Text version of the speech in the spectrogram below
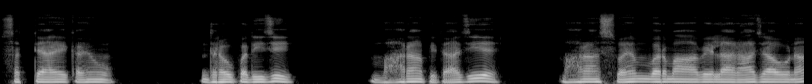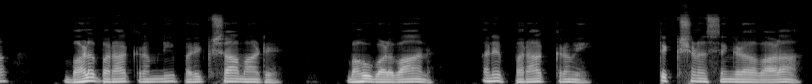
સત્યાએ કહ્યું, દ્રૌપદીજી, મારા પિતાજીએ મારા સ્વયંવરમાં આવેલા રાજાઓના બળ પરાક્રમની પરીક્ષા માટે બહુ બળવાન અને પરાક્રમી તીક્ષ્ણ શિંગડાવાળા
